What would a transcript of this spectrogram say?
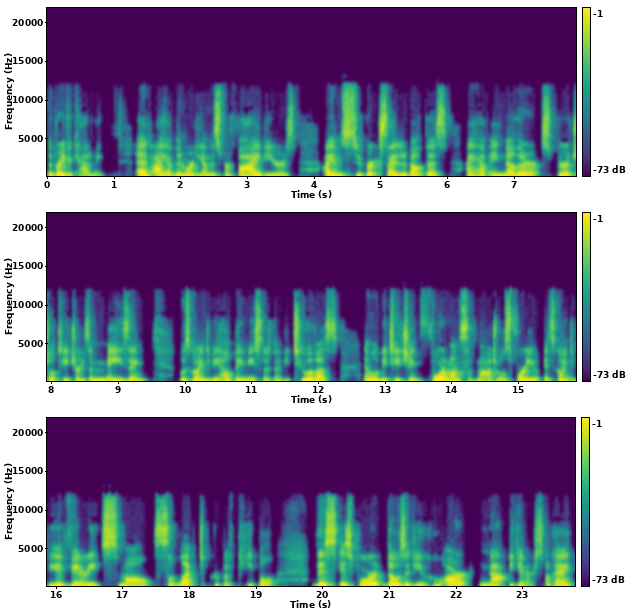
the Brave Academy. And I have been working on this for five years. I am super excited about this. I have another spiritual teacher. He's amazing, who's going to be helping me. So there's going to be two of us, and we'll be teaching four months of modules for you. It's going to be a very small, select group of people. This is for those of you who are not beginners. Okay.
